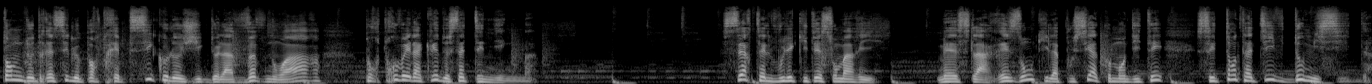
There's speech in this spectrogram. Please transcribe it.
tentent de dresser le portrait psychologique de la veuve noire pour trouver la clé de cette énigme. Certes, elle voulait quitter son mari, mais est-ce la raison qui l'a poussée à commanditer ses tentatives d'homicide?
